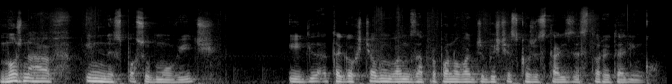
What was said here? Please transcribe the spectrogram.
Można w inny sposób mówić i dlatego chciałbym Wam zaproponować, żebyście skorzystali ze storytellingu.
